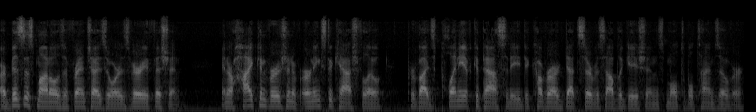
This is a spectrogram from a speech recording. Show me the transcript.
our business model as a franchisor is very efficient, and our high conversion of earnings to cash flow provides plenty of capacity to cover our debt service obligations multiple times over.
